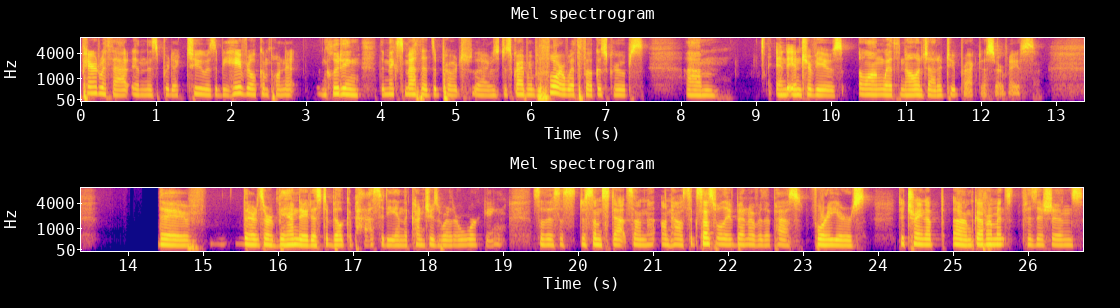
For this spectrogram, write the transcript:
paired with that in this Predict 2 is a behavioral component, including the mixed methods approach that I was describing before with focus groups um, and interviews, along with knowledge attitude practice surveys. They've their sort of band-aid is to build capacity in the countries where they're working. So this is just some stats on, on how successful they've been over the past four years to train up um, government physicians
